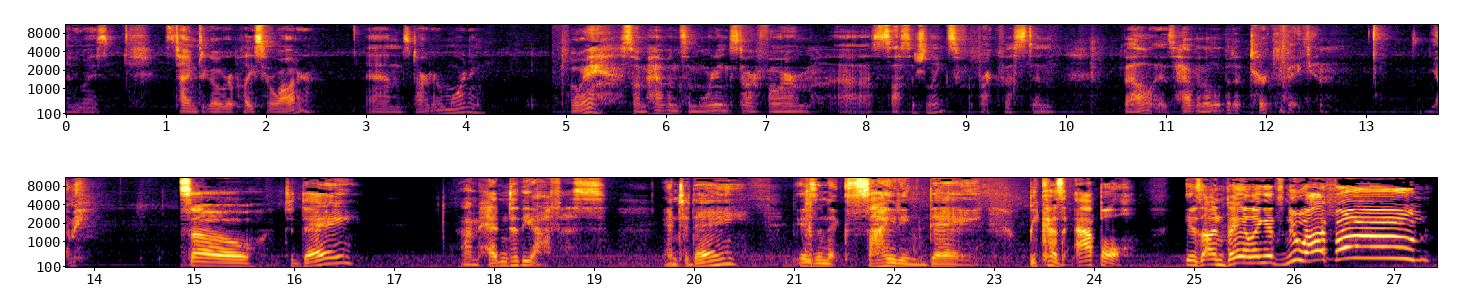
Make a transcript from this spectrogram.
Anyways, it's time to go replace her water and start our morning. Okay, so I'm having some Morningstar Farm uh, sausage links for breakfast, and Belle is having a little bit of turkey bacon. Yummy. So today I'm heading to the office, and today is an exciting day because Apple is unveiling its new iPhone.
